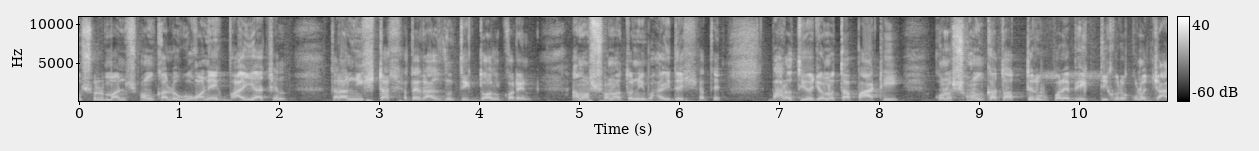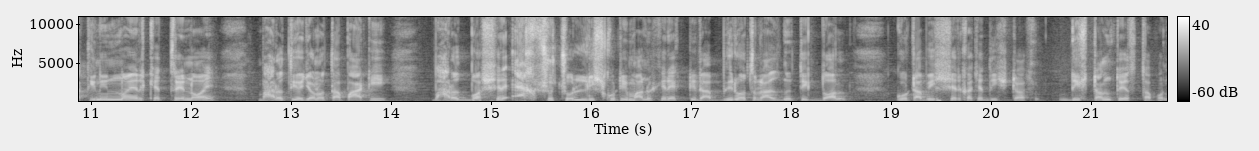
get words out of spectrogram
মুসলমান সংখ্যালঘু অনেক ভাই আছেন, তারা নিষ্ঠার সাথে রাজনৈতিক দল করেন, আমার সনাতনী ভাইদের সাথে। ভারতীয় জনতা পার্টি কোনো সংখ্যাতত্ত্বের উপরে ভিত্তি করে কোনো জাতি নির্ণয়ের ক্ষেত্রে নয়। ভারতীয় জনতা পার্টি ভারতবর্ষের একশো চল্লিশ কোটি মানুষের একটি বিরোধ রাজনৈতিক দল গোটা বিশ্বের কাছে দৃষ্টা, দৃষ্টান্ত স্থাপন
